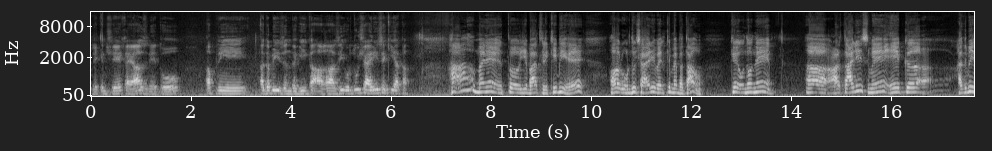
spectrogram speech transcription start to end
لیکن شیخ ایاز نے تو اپنی ادبی زندگی کا آغاز ہی اردو شاعری سے کیا تھا۔ ہاں میں نے تو یہ بات لکھی بھی ہے اور اردو شاعری بلکہ میں بتاؤں کہ انہوں نے اڑتالیس میں ایک ادبی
